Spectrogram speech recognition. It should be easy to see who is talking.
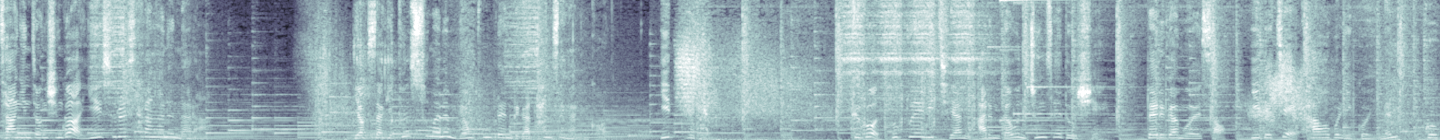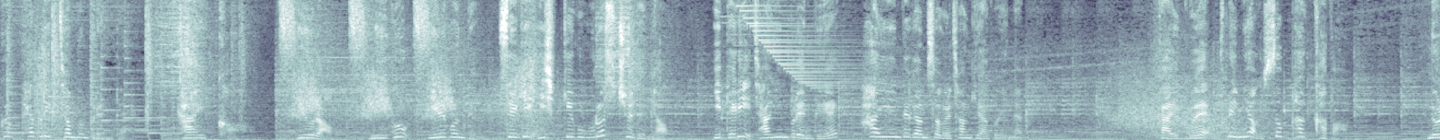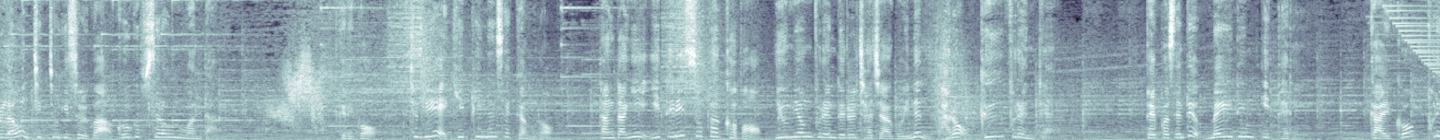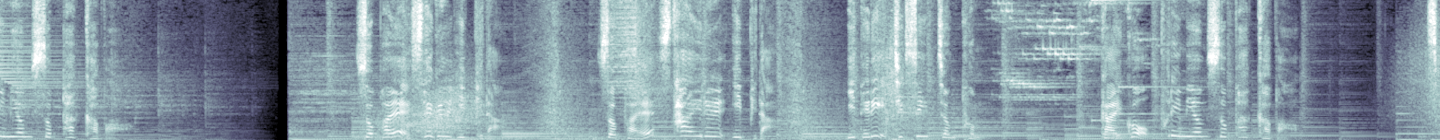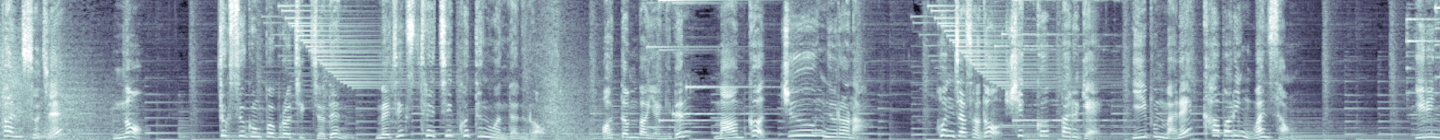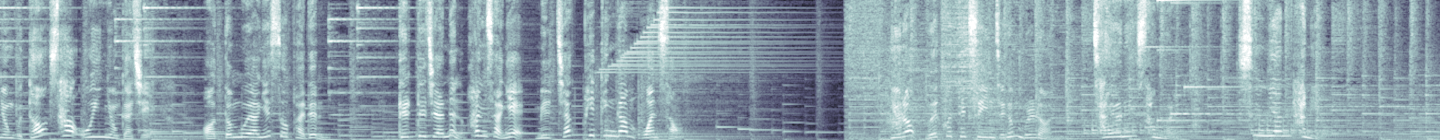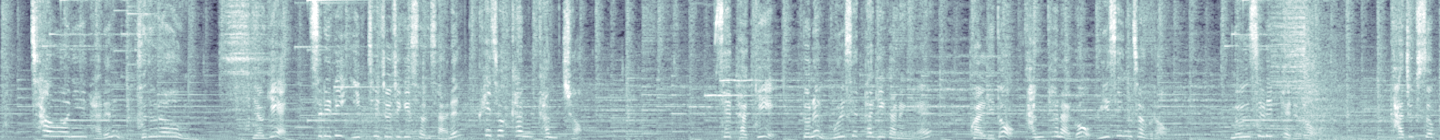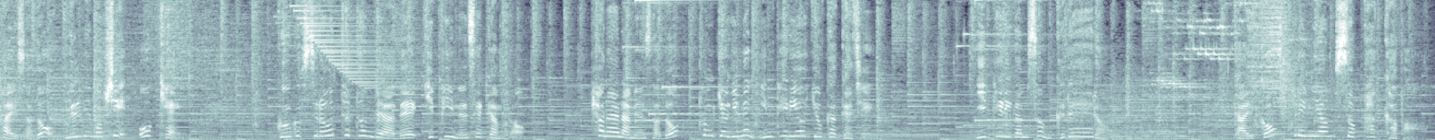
Speaker 1: 장인 정신과 예술을 사랑하는 나라. 역사 깊은 수많은 명품 브랜드가 탄생하는 곳 이태리. 그곳 북부에 위치한 아름다운 중세 도시 베르가모에서 이대째 가업을 잇고 있는 고급 패브릭 전문 브랜드 가이코. 유럽, 미국, 일본 등 세계 20개국으로 수출되며 이태리 장인 브랜드의 하이엔드 감성을 전개하고 있는 가이코의 프리미엄 소파 커버. 놀라운 직조 기술과 고급스러운 원단. 그리고 특유의 깊이 있는 색감으로 당당히 이태리 소파 커버 유명 브랜드를 차지하고 있는 바로 그 브랜드. 100% 메이드 인 이태리. 가이코 프리미엄 소파 커버. 소파에 색을 입히다. 소파에 스타일을 입히다. 이태리 직수입 정품. 가이코 프리미엄 소파 커버. 스판 소재? 노. 특수 공법으로 직조된 매직 스트레치 코튼 원단으로 어떤 방향이든 마음껏 쭉 늘어나 혼자서도 쉽고 빠르게 2분 만에 커버링 완성. 1인용부터 4, 5인용까지 어떤 모양의 소파든 들뜨지 않는 환상의 밀착 피팅감 완성. 유럽 웨코텍스 인증은 물론 자연의 선물, 순면 함유. 차원이 다른 부드러움. 여기에 3D 입체 조직이 선사하는 쾌적한 감촉. 세탁기 또는 물 세탁이 가능해 관리도 간편하고 위생적으로 논슬립 패드로 가죽 소파에서도 밀림 없이 오케이. 고급스러운 투톤 배합의 깊이 있는 색감으로 편안하면서도 품격 있는 인테리어 효과까지 이태리 감성 그대로 가이코 프리미엄 소파 커버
